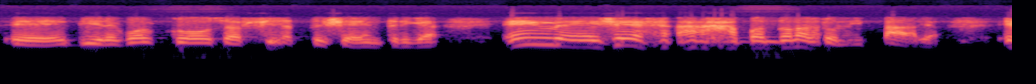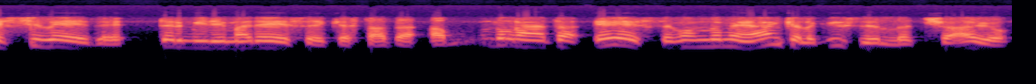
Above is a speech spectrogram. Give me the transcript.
eh, dire qualcosa, Fiat centrica, e invece ha abbandonato l'Italia e si vede Termini Marese che è stata abbandonata e secondo me anche la crisi dell'acciaio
